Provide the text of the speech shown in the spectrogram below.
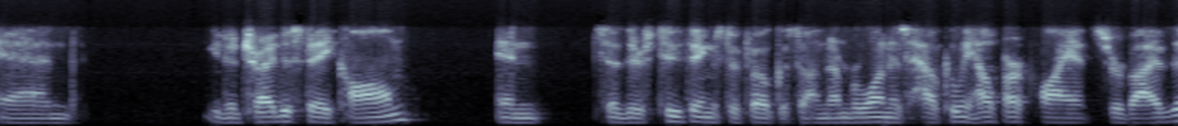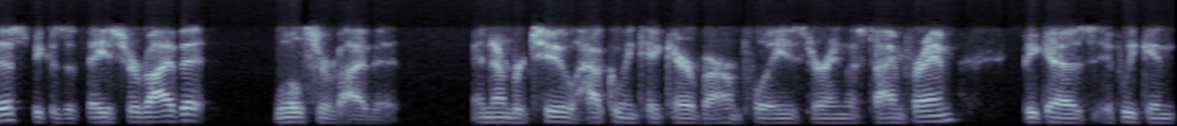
and you know tried to stay calm and said there's two things to focus on. Number one is how can we help our clients survive this because if they survive it, we'll survive it. And number two, how can we take care of our employees during this time frame? Because if we can,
